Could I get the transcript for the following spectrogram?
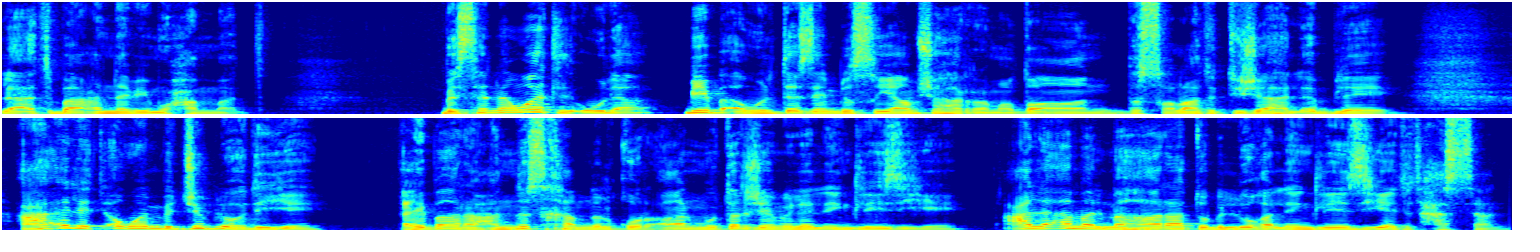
لأتباع النبي محمد. بالسنوات الأولى بيبقى ملتزم بصيام شهر رمضان بالصلاة اتجاه القبلة. عائلة أوين بتجيب له هدية عبارة عن نسخة من القرآن مترجمة للإنجليزية. على أمل مهاراته باللغة الإنجليزية تتحسن.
